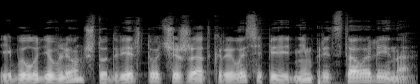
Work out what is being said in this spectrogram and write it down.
и был удивлен, что дверь тотчас же открылась, и перед ним предстала Лина.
